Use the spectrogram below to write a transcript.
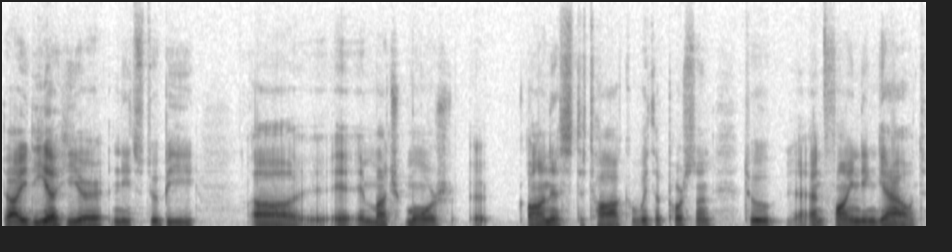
the idea here needs to be uh, a, a, much more uh, honest talk with a person to and finding out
